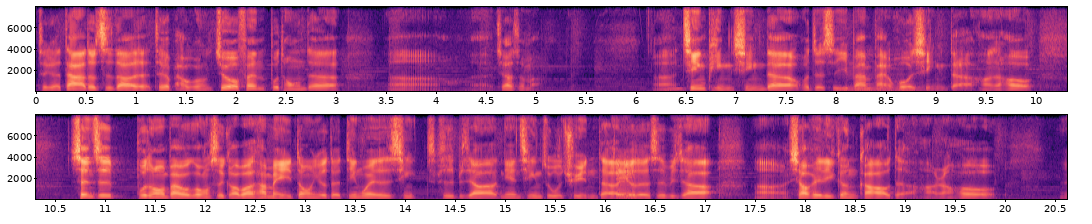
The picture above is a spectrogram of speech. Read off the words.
这个大家都知道的这个百货公司，就有分不同的呃呃叫什么呃精品型的，或者是一般百货型的哈，然后。甚至不同的百货公司，搞不好它每一栋有的定位是轻是比较年轻族群的，有的是比较呃消费力更高的哈。然后呃，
